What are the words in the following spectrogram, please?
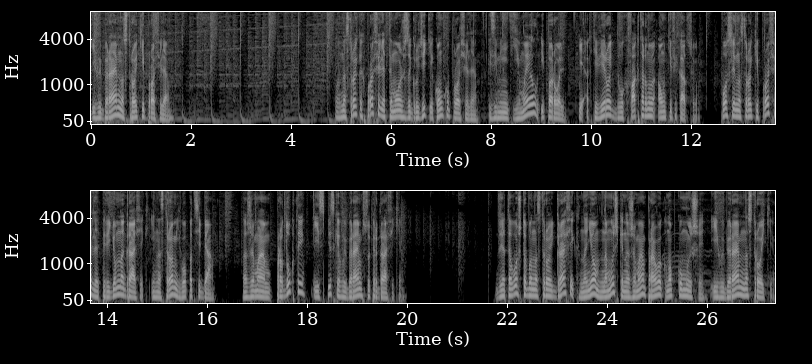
и выбираем настройки профиля. В настройках профиля ты можешь загрузить иконку профиля, изменить e-mail и пароль и активировать двухфакторную аутентификацию. После настройки профиля перейдем на график и настроим его под себя. Нажимаем «Продукты» и из списка выбираем «Суперграфики». Для того, чтобы настроить график, на нем на мышке нажимаем правую кнопку мыши и выбираем «Настройки».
